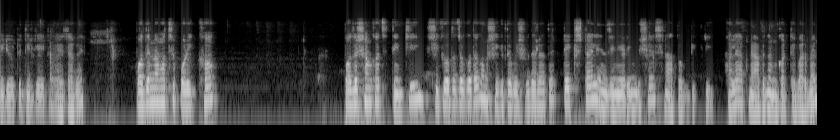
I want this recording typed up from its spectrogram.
ভিডিওটি দীর্ঘায়িত হয়ে যাবে। পদের নাম হচ্ছে পরীক্ষক। পদের সংখ্যা হচ্ছে তিনটি, শিক্ষাগত যোগ্যতা কোন শিক্ষিত বিশ্ববিদ্যালয়তে, টেক্সটাইল ইঞ্জিনিয়ারিং বিষয়ে স্নাতক ডিগ্রি। হলে আপনি আবেদন করতে পারবেন।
